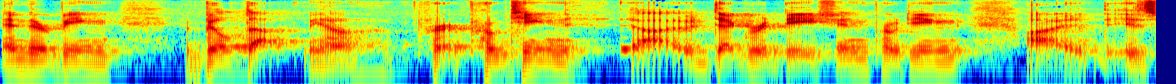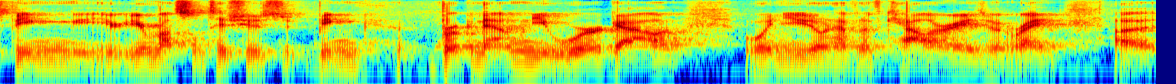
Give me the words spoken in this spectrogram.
and they're being built up. You know, pr- protein uh, degradation, protein uh, is being your, your, muscle tissue is being broken down when you work out, when you don't have enough calories, right? Uh,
